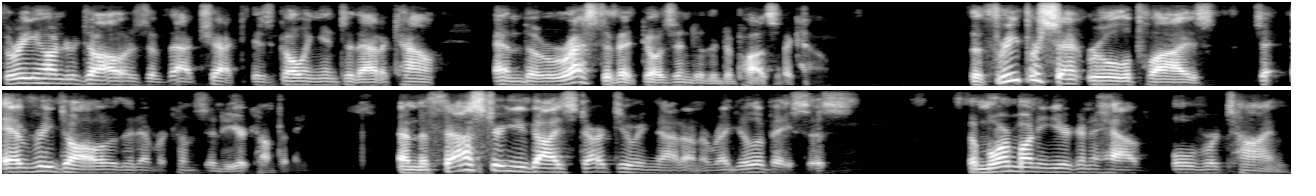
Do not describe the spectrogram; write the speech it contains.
$300 of that check is going into that account, and the rest of it goes into the deposit account. The 3% rule applies to every dollar that ever comes into your company. And the faster you guys start doing that on a regular basis, the more money you're going to have over time.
